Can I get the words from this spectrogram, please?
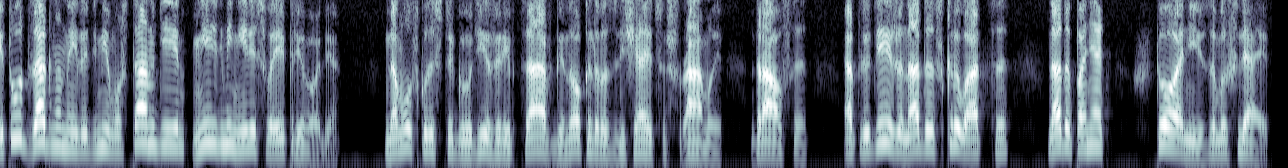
И тут загнанные людьми мустанги не изменили своей природе. На мускулистой груди жеребца в бинокль различаются шрамы, дрался. От людей же надо скрываться, надо понять, что они замышляют,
